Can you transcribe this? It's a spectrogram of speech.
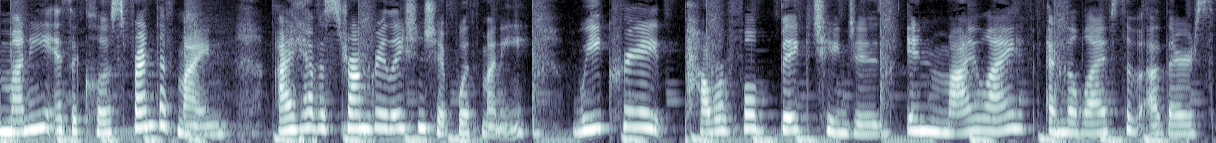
Money is a close friend of mine. I have a strong relationship with money. We create powerful, big changes in my life and the lives of others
